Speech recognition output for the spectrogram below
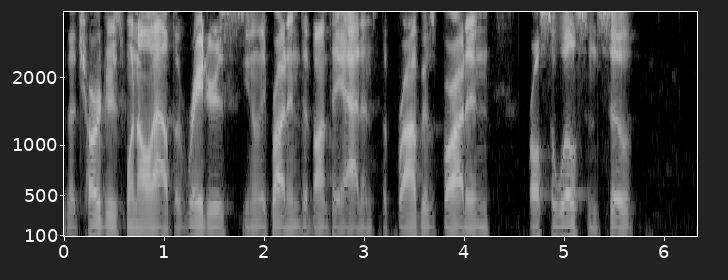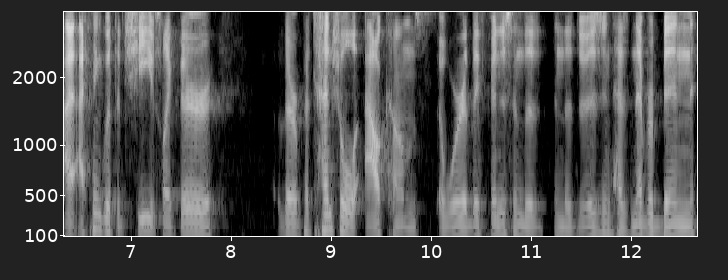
The Chargers went all out. The Raiders, you know, they brought in Davante Adams. The Broncos brought in Russell Wilson. So I, I think with the Chiefs, like their their potential outcomes where they finish in the in the division has never been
